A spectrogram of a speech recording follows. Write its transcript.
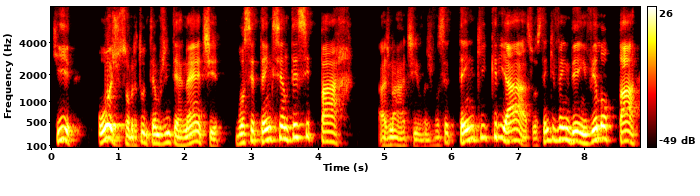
que hoje, sobretudo em termos de internet, você tem que se antecipar as narrativas. Você tem que criar, você tem que vender, envelopar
